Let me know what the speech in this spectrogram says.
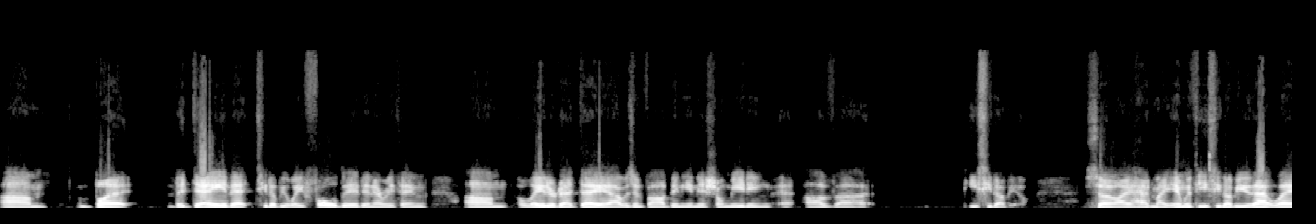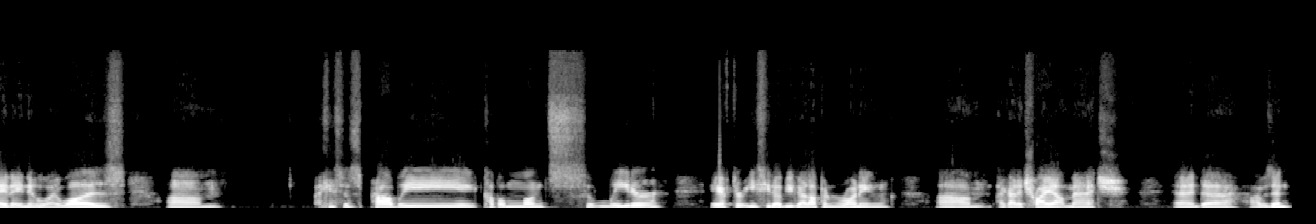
Um, but the day that TWA folded and everything, um, later that day, I was involved in the initial meeting of uh, ECW. So I had my in with ECW that way. They knew who I was. Um, I guess it was probably a couple months later after ECW got up and running. Um, I got a tryout match, and uh, I was in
